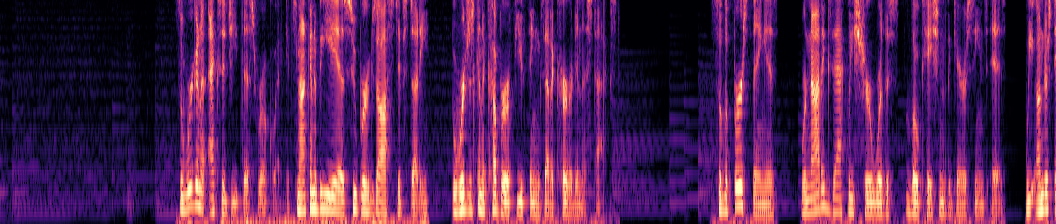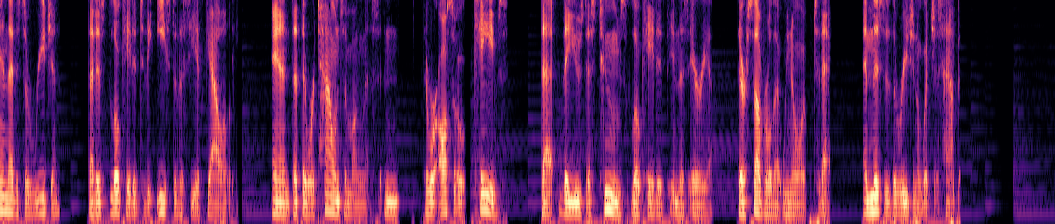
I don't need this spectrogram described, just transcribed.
So we're going to exegete this real quick. It's not going to be a super exhaustive study, but we're just going to cover a few things that occurred in this text. So the first thing is, we're not exactly sure where this location of the Gerasenes is. We understand that it's a region that is located to the east of the Sea of Galilee, and that there were towns among this, and there were also caves that they used as tombs located in this area. There are several that we know of today, and this is the region in which this happened.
